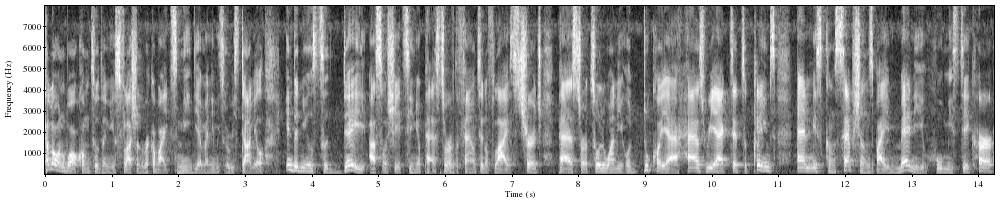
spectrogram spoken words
Hello and welcome to the News Flash on Rechabites Media. My name is Oris Daniel. In the news today, Associate Senior Pastor of the Fountain of Lives Church, Pastor Toluwani Odukoya, has reacted to claims and misconceptions by many who mistake her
